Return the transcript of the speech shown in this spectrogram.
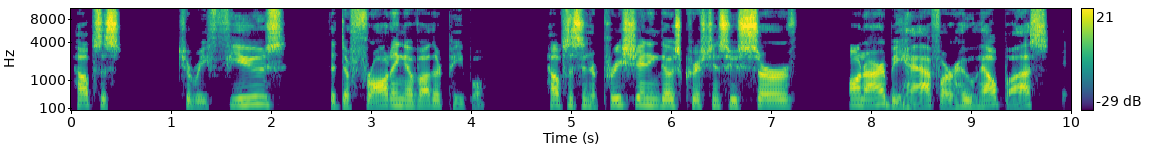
helps us to refuse the defrauding of other people, helps us in appreciating those Christians who serve on our behalf or who help us, it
